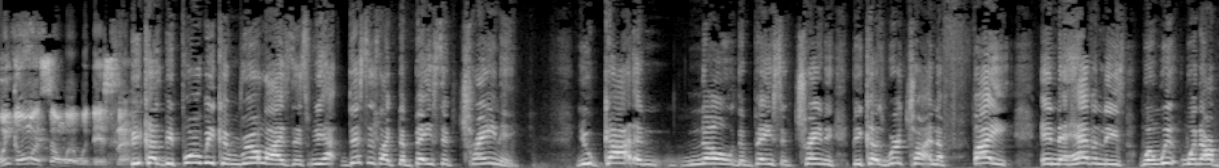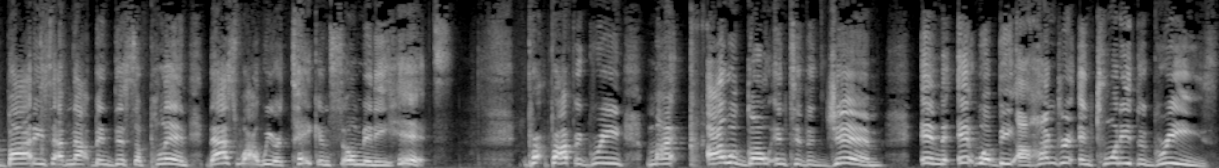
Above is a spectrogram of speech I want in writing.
We going somewhere with this now. because before we can realize this we have this is like the basic training you gotta know the basic training because we're trying to fight in the heavenlies when we when our bodies have not been disciplined that's why we are taking so many hits prophet green my i will go into the gym and it will be 120 degrees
